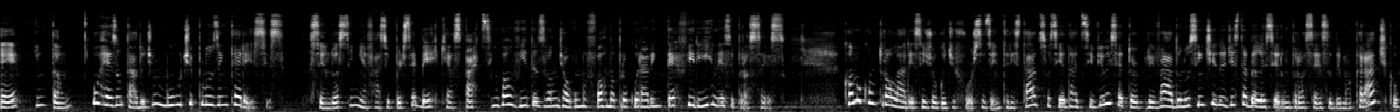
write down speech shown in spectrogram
é, então, o resultado de múltiplos interesses. Sendo assim, é fácil perceber que as partes envolvidas vão de alguma forma procurar interferir nesse processo. Como controlar esse jogo de forças entre Estado, sociedade civil e setor privado no sentido de estabelecer um processo democrático?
